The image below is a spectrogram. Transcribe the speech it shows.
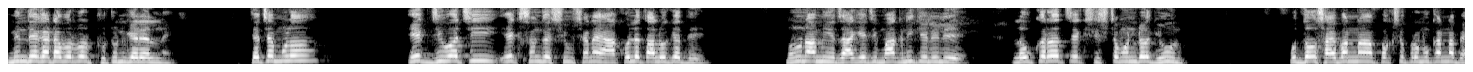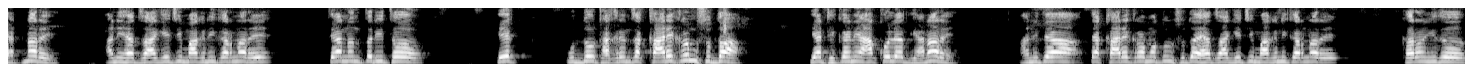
मिंदे गटाबरोबर फुटून गेलेला नाही. त्याच्यामुळं एक जीवाची एक संघ शिवसेना आहे अकोले तालुक्यात आहे. म्हणून आम्ही जागेची मागणी केलेली आहे. लवकरच एक शिष्टमंडळ घेऊन उद्धव साहेबांना पक्षप्रमुखांना भेटणार आहे आणि ह्या जागेची मागणी करणार आहे. त्यानंतर इथं एक उद्धव ठाकरेंचा कार्यक्रमसुद्धा या ठिकाणी अकोल्यात घेणार आहे. आणि त्या त्या कार्यक्रमातून सुद्धा ह्या जागेची मागणी करणार आहे. कारण इथं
